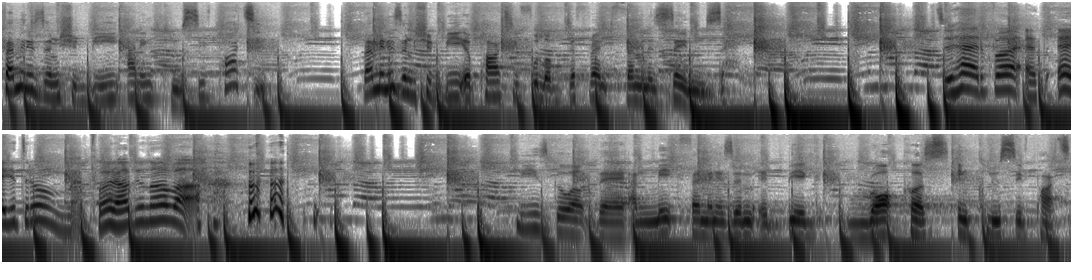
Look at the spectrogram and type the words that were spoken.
Feminism should be an inclusive party. Feminism should be a party full of different feminisms. Du hører på Et eget rom på Radio Nova. Please go out there and make feminism a big, raucous, inclusive party.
